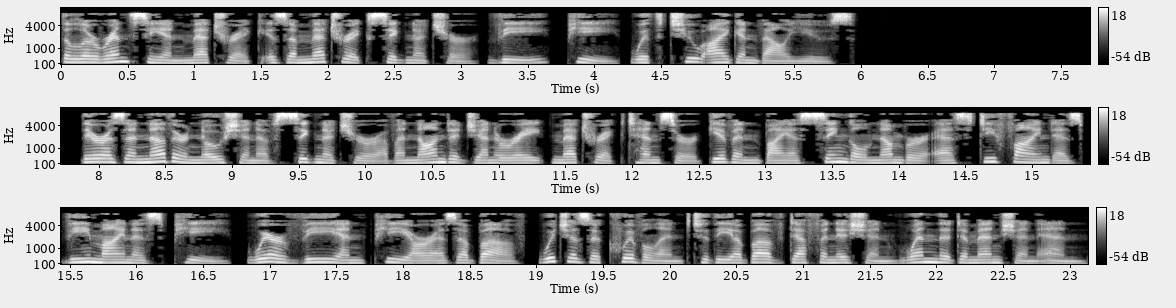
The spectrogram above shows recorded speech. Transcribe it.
The Lorentzian metric is a metric signature v, p with two eigenvalues. There is another notion of signature of a nondegenerate metric tensor given by a single number s defined as v-p, where v and p are as above, which is equivalent to the above definition when the dimension n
